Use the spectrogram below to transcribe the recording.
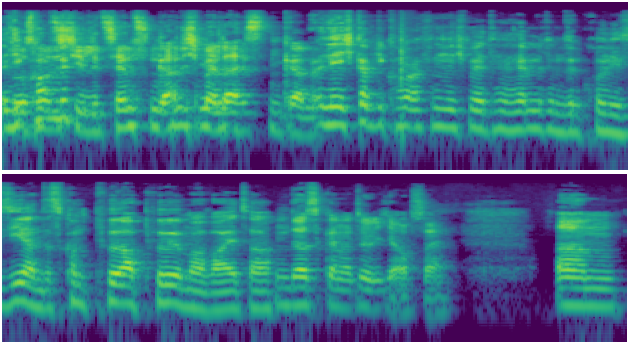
Die dass man sich die Lizenzen gar nicht mehr leisten kann. Nee, ich glaube, die kommen einfach nicht mehr hinterher mit dem Synchronisieren. Das kommt peu à peu immer weiter. Das kann natürlich auch sein. Ähm,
